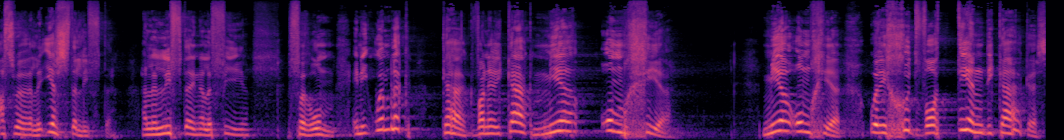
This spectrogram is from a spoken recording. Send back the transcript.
As oor hulle eerste liefde, hulle liefde en hulle vuur vir hom. En die oomblik kerk wanneer die kerk meer omgee meer omgee oor die goed waarteen die kerk is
